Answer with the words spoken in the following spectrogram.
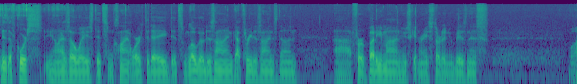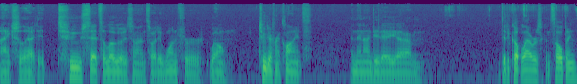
did, of course, you know, as always, did some client work today. Did some logo design. Got three designs done uh, for a buddy of mine who's getting ready to start a new business. Well, actually, I did two sets of logo design. So I did one for, well, two different clients. And then I did a, um, did a couple hours of consulting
